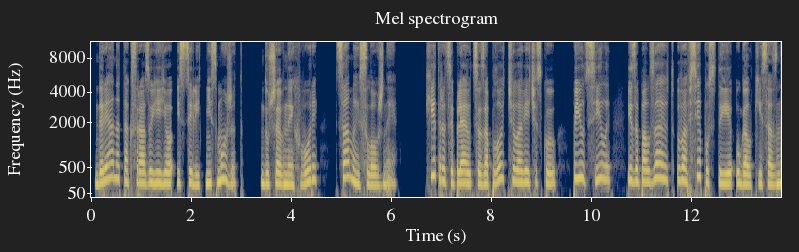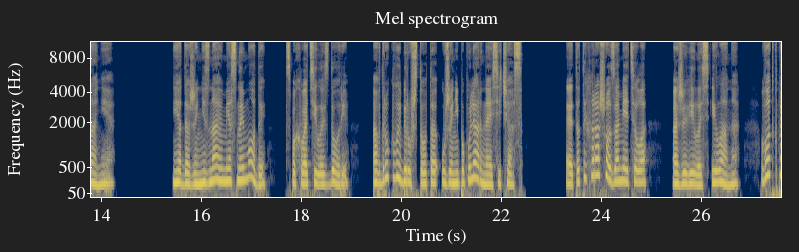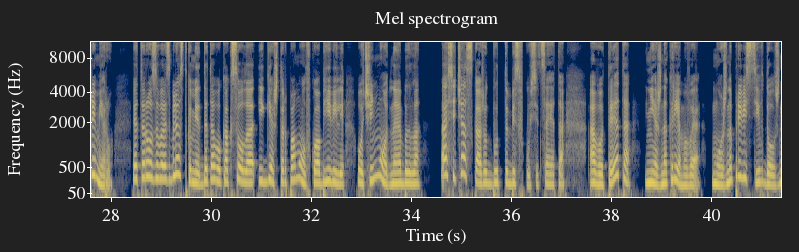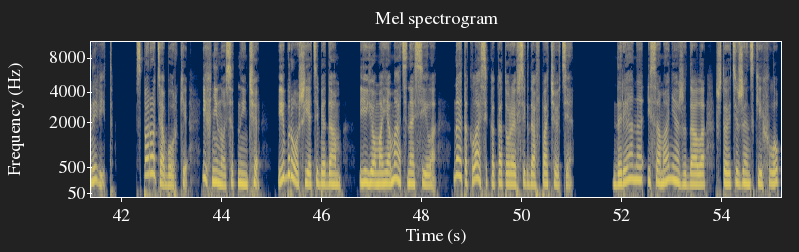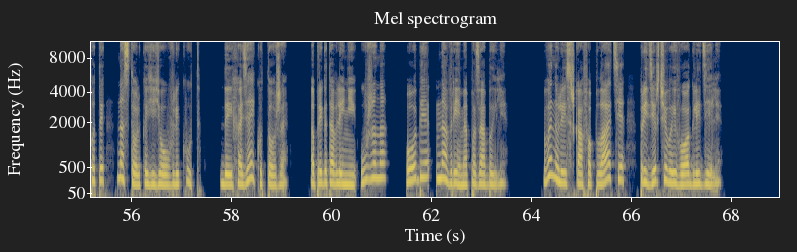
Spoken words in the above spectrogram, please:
Дариана так сразу ее исцелить не сможет. Душевные хвори — самые сложные. Хитро цепляются за плоть человеческую, пьют силы и заползают во все пустые уголки сознания. «Я даже не знаю местной моды», — спохватилась Дори. «А вдруг выберу что-то уже непопулярное сейчас?» «Это ты хорошо заметила», — оживилась Илана. «Вот, к примеру, это розовое с блестками до того, как Соло и Гештер помолвку объявили, очень модное было. А сейчас скажут, будто безвкусица это. А вот это, нежно-кремовое, можно привести в должный вид. Спороть оборки, их не носят нынче. И брошь я тебе дам. Ее моя мать носила, но это классика, которая всегда в почете. Дариана и сама не ожидала, что эти женские хлопоты настолько ее увлекут. Да и хозяйку тоже. О приготовлении ужина обе на время позабыли. Вынули из шкафа платье, придирчиво его оглядели.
